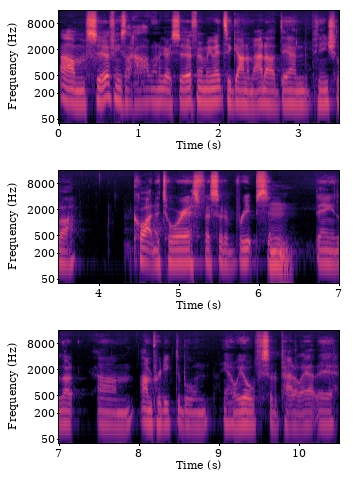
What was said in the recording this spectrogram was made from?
um, surfing. He's like, oh, I want to go surfing. We went to Gunnamatta down the peninsula, quite notorious for sort of rips and Hmm. being a lot um, unpredictable. And you know, we all sort of paddle out there.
